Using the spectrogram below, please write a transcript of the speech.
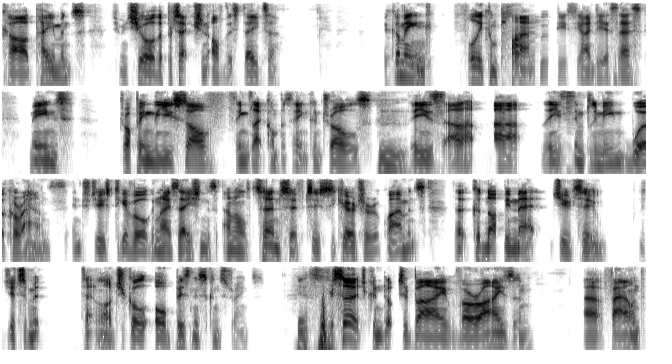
card payments to ensure the protection of this data. Becoming fully compliant with PCI DSS means dropping the use of things like compensating controls. Mm. These are, uh, these simply mean workarounds introduced to give organizations an alternative to security requirements that could not be met due to legitimate technological or business constraints. Yes. Research conducted by Verizon uh, found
